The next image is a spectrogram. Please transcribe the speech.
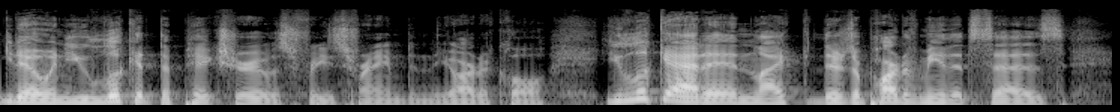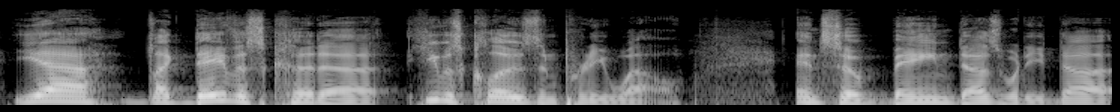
you know, when you look at the picture, it was freeze framed in the article. You look at it and like, there's a part of me that says, yeah, like Davis could have, he was closing pretty well. And so Bane does what he does.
